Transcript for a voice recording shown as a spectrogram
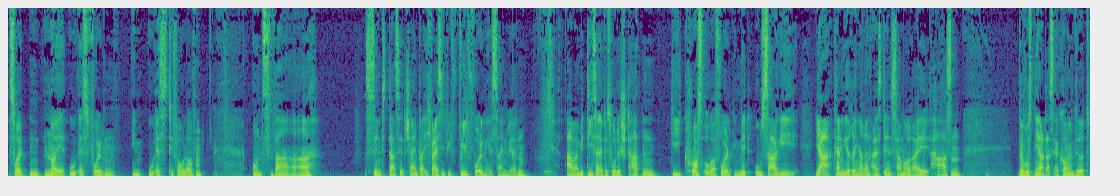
sollten neue US-Folgen im US-TV laufen. Und zwar sind das jetzt scheinbar, ich weiß nicht, wie viele Folgen es sein werden, aber mit dieser Episode starten die Crossover-Folgen mit Usagi. Ja, keinen geringeren als den Samurai-Hasen. Wir wussten ja, dass er kommen wird.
